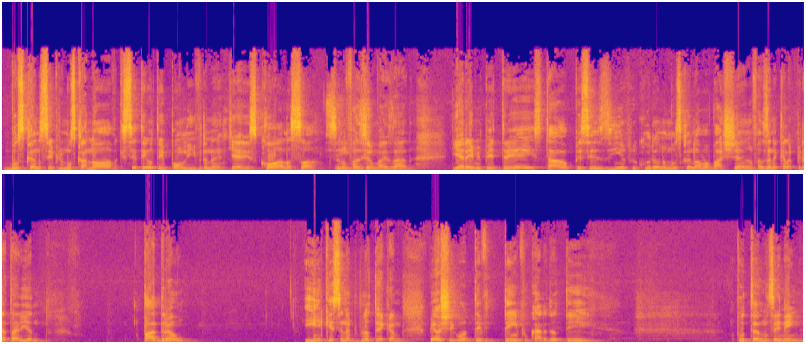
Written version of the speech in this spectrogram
buscando sempre música nova, que você tem um tempão livre, né? Que é escola só, você não fazia sim. mais nada. E era MP3 tal, PCzinho, procurando música nova, baixando, fazendo aquela pirataria padrão e enriquecendo a biblioteca. Meu, chegou, teve tempo, cara, de eu ter. Puta, eu não sei nem,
